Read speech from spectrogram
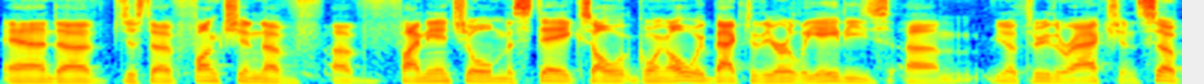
And uh, just a function of, of financial mistakes all going all the way back to the early 80s um, you know through their actions. So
